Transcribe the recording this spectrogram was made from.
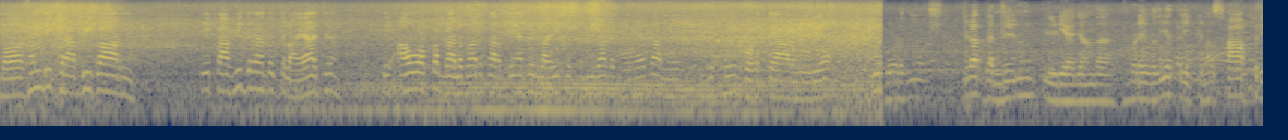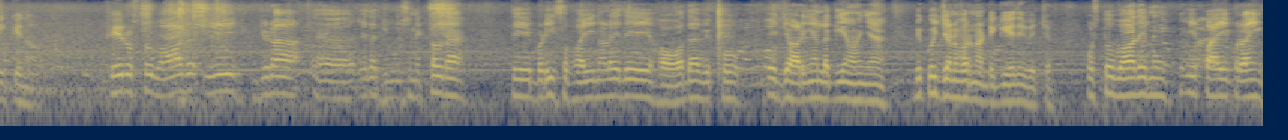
ਮੌਸਮ ਦੀ ਖਰਾਬੀ ਕਾਰਨ ਇਹ ਕਾਫੀ ਦਿਨਾਂ ਤੋਂ ਚਲਾਇਆ ਅੱਜ। ਤੇ ਆਓ ਆਪਾਂ ਗੱਲਬਾਤ ਕਰਦੇ ਹਾਂ ਤੇ ਲਾਈਵ ਤਸਵੀਰਾਂ ਦਿਖਾਉਣੇ ਤੁਹਾਨੂੰ ਜਿੱਥੇ ਗੁੜ ਤਿਆਰ ਹੋ ਰਿਹਾ। ਗੁੜ ਨੂੰ ਜਿਹੜਾ ਗੰਨੇ ਨੂੰ ਪੀੜਿਆ ਜਾਂਦਾ, ਬੜੇ ਵਧੀਆ ਤਰੀਕੇ ਨਾਲ, ਸਾਫ਼ ਤਰੀਕੇ ਨਾਲ। ਫਿਰ ਉਸ ਤੋਂ ਬਾਅਦ ਇਹ ਜਿਹੜਾ ਇਹਦਾ ਜੂਸ ਨਿਕਲਦਾ ਹੈ ਤੇ ਬੜੀ ਸਫ਼ਾਈ ਨਾਲ ਇਹਦੇ ਹੌਦ ਹੈ, ਵੇਖੋ, ਇਹ ਜਾੜੀਆਂ ਲੱਗੀਆਂ ਹੋਈਆਂ, ਵੀ ਕੋਈ ਜਾਨਵਰ ਨਾ ਡਿੱਗੇ ਇਹਦੇ ਵਿੱਚ। ਉਸ ਤੋਂ ਬਾਅਦ ਇਹਨੂੰ ਇਹ ਪਾਈਪ ਰਾਹੀਂ,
